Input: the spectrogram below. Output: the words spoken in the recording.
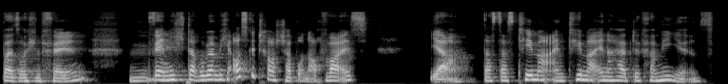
bei solchen Fällen, wenn ich darüber mich ausgetauscht habe und auch weiß, ja, dass das Thema ein Thema innerhalb der Familie ist.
